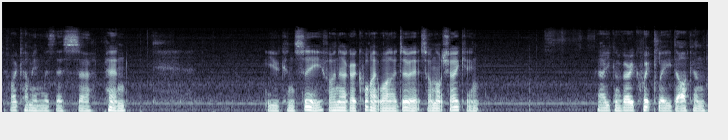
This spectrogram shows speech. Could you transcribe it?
if I come in with this uh, pen, you can see, if I now go quiet while I do it so I'm not shaking, how you can very quickly darken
